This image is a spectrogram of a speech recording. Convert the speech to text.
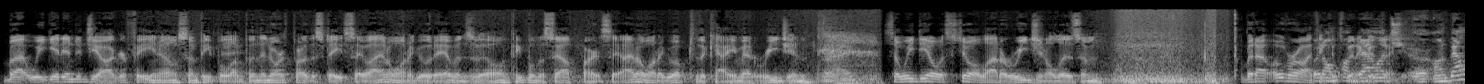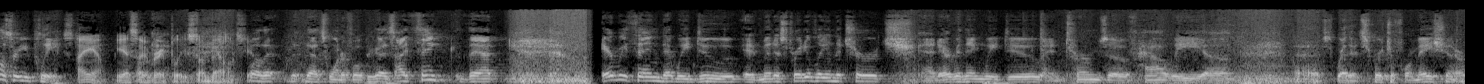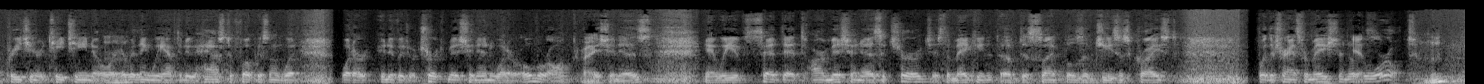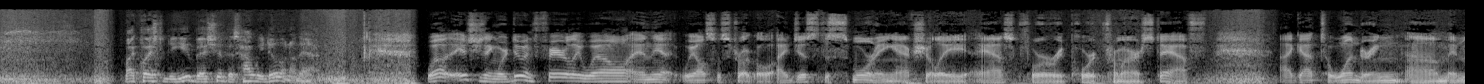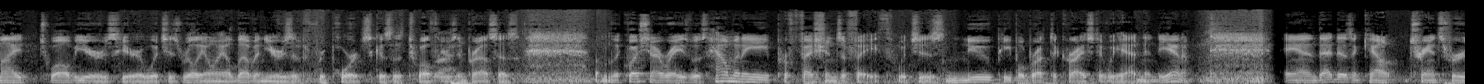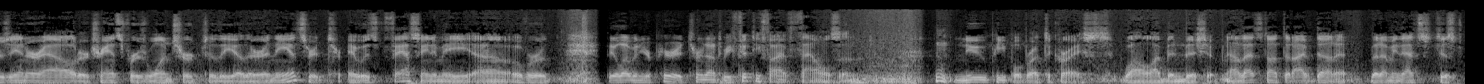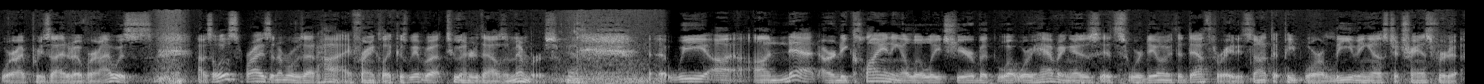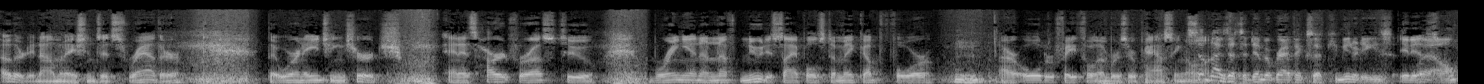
But we get into geography. You know, some people okay. up in the north part of the state say, "Well, I don't want to go to Evansville," and people in the south part say, "I don't want to go up to the Calumet region." Right. So we deal with still a lot of regionalism but uh, overall, I but think on, it's been on balance, a good thing. Uh, on balance, are you pleased? I am. Yes, okay. I'm very pleased on balance. Yeah. Well, that, that's wonderful because I think that everything that we do administratively in the church and everything we do in terms of how we, uh, uh, whether it's spiritual formation or preaching or teaching or mm-hmm. everything we have to do has to focus on what, what our individual church mission and what our overall right. mission is. And we have said that our mission as a church is the making of disciples of Jesus Christ for the transformation of yes. the world. Mm-hmm. My question to you, Bishop, is how are we doing on that? Well, interesting. We're doing fairly well, and yet we also struggle. I just this morning actually asked for a report from our staff. I got to wondering um, in my 12 years here, which is really only 11 years of reports because the 12th right. years in process. the question I raised was how many professions of faith, which is new people brought to Christ, have we had in Indiana? And that doesn't count transfers in or out or transfers one church to the other. And the answer, it was fascinating to me. Uh, over the 11 year period turned out to be 55,000 new people brought to Christ while I've been bishop. Now that's not that I've done it, but I mean that's just where I presided over. And I was I was a little surprised the number was that high, frankly, because we have about 200,000 members. Yeah. We uh, on net are declining a little each year, but what we're having is it's we're dealing with the death rate. It's not that people are leaving us to transfer to other denominations. It's rather that we're an aging church, and it's hard for us to bring in enough new disciples to make up for mm-hmm our older faithful members who are passing on. Sometimes that's the demographics of communities as it well.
